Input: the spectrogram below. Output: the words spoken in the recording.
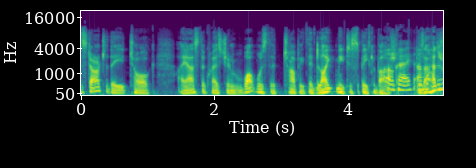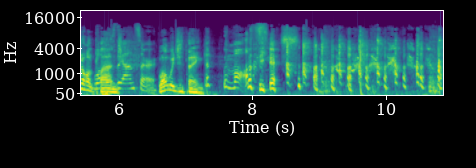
the start of the talk, I asked the question, what was the topic they'd like me to speak about? Okay, Because I had it all what was planned. the answer? What would you think? moss. yes.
